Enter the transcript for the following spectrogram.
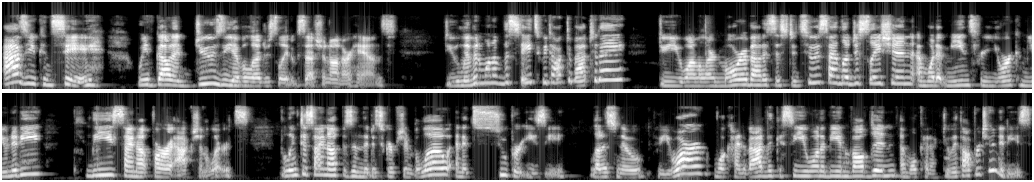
as you can see, we've got a doozy of a legislative session on our hands. Do you live in one of the states we talked about today? Do you want to learn more about assisted suicide legislation and what it means for your community? Please sign up for our action alerts. The link to sign up is in the description below, and it's super easy. Let us know who you are, what kind of advocacy you want to be involved in, and we'll connect you with opportunities.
